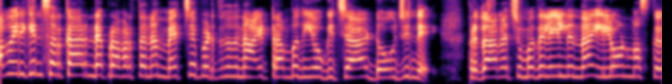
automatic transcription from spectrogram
അമേരിക്കൻ സർക്കാരിന്റെ പ്രവർത്തനം മെച്ചപ്പെടുത്തുന്നതിനായി ട്രംപ് നിയോഗിച്ച ഡോജിന്റെ പ്രധാന ചുമതലയിൽ നിന്ന് ഇലോൺ മസ്ക്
